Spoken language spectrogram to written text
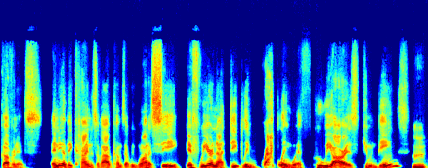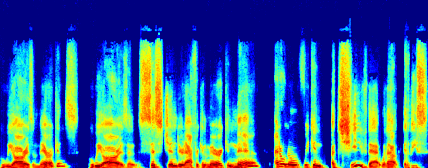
governance, any of the kinds of outcomes that we want to see if we are not deeply grappling with who we are as human beings, mm. who we are as Americans, who we are as a cisgendered African American man. I don't know if we can achieve that without at least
